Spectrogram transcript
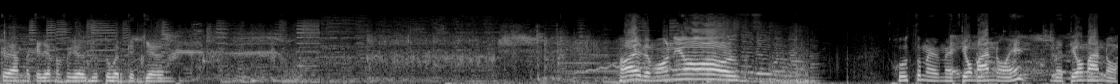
créanme que yo no soy el youtuber que quieren. ¡Ay, demonios! Justo me metió mano, ¿eh? Metió mano.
